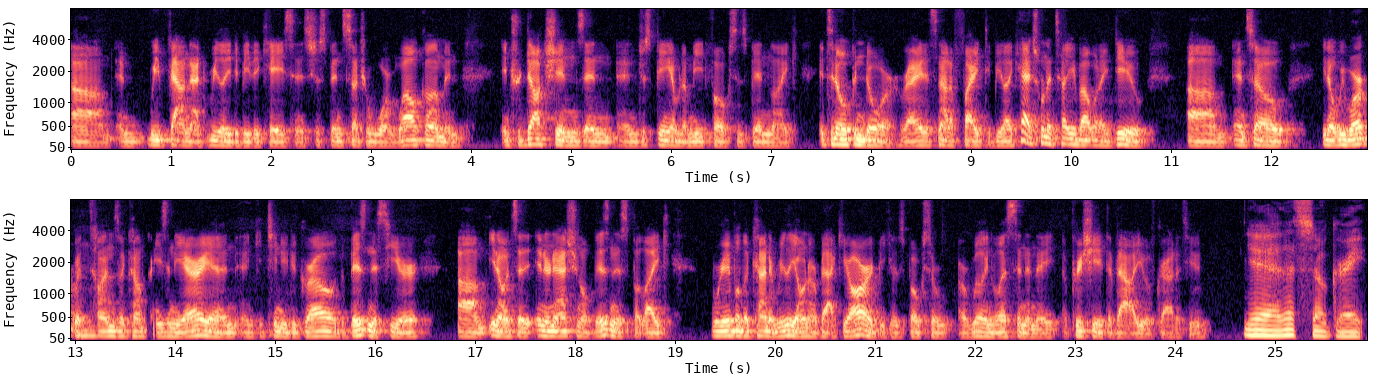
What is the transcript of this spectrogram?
Um, and we found that really to be the case. And it's just been such a warm welcome and introductions and and just being able to meet folks has been like it's an open door, right? It's not a fight to be like, hey, I just want to tell you about what I do. Um, and so, you know, we work with tons of companies in the area and, and continue to grow the business here. Um, you know, it's an international business, but like we're able to kind of really own our backyard because folks are, are willing to listen and they appreciate the value of gratitude. Yeah, that's so great.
